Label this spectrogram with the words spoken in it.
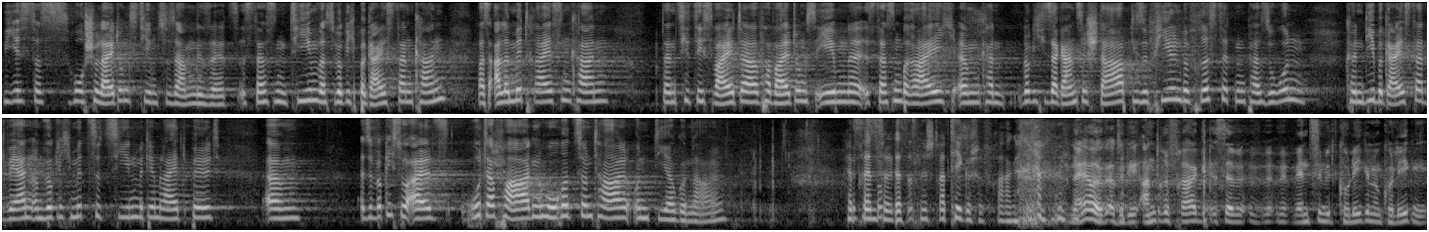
wie ist das Hochschulleitungsteam zusammengesetzt? Ist das ein Team, was wirklich begeistern kann, was alle mitreißen kann? Dann zieht sich weiter, Verwaltungsebene, ist das ein Bereich, ähm, kann wirklich dieser ganze Stab, diese vielen befristeten Personen, können die begeistert werden, um wirklich mitzuziehen mit dem Leitbild? Ähm, also wirklich so als roter Faden, horizontal und diagonal. Herr Prenzel, das ist eine strategische Frage. Naja, also die andere Frage ist ja, wenn Sie mit Kolleginnen und Kollegen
